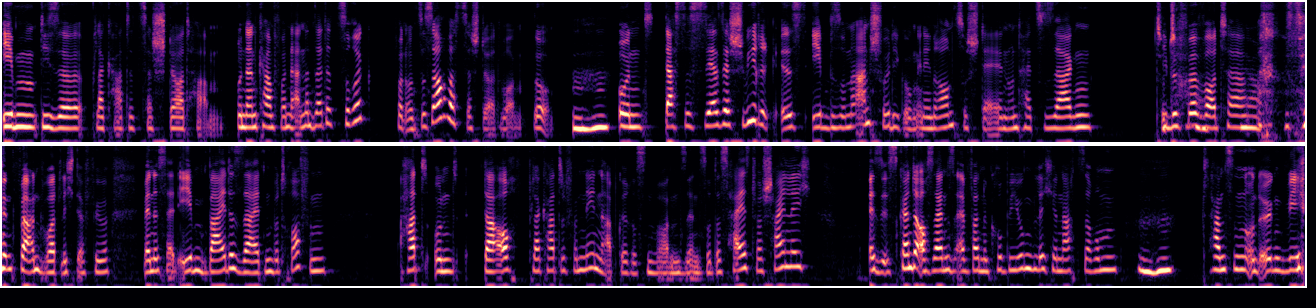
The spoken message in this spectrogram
eben diese Plakate zerstört haben. Und dann kam von der anderen Seite zurück, von uns ist auch was zerstört worden. So. Mhm. Und dass es sehr, sehr schwierig ist, eben so eine Anschuldigung in den Raum zu stellen und halt zu sagen, Total. die Befürworter ja. sind verantwortlich dafür, wenn es halt eben beide Seiten betroffen hat und da auch Plakate von denen abgerissen worden sind. So, das heißt wahrscheinlich, also es könnte auch sein, dass einfach eine Gruppe Jugendliche nachts darum mhm. tanzen und irgendwie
